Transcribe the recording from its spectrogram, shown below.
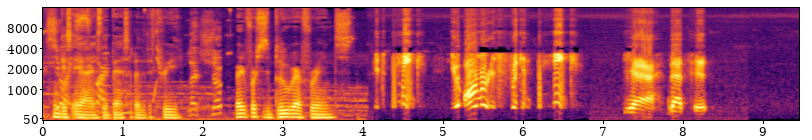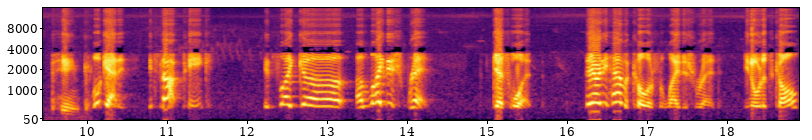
I think this AI is the best out of the three. Red versus blue reference. It's pink. Your armor is freaking pink. Yeah, that's it. Pink. Look at it. It's not pink. It's like uh, a lightish red. Guess what? They already have a color for lightish red. You know what it's called?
